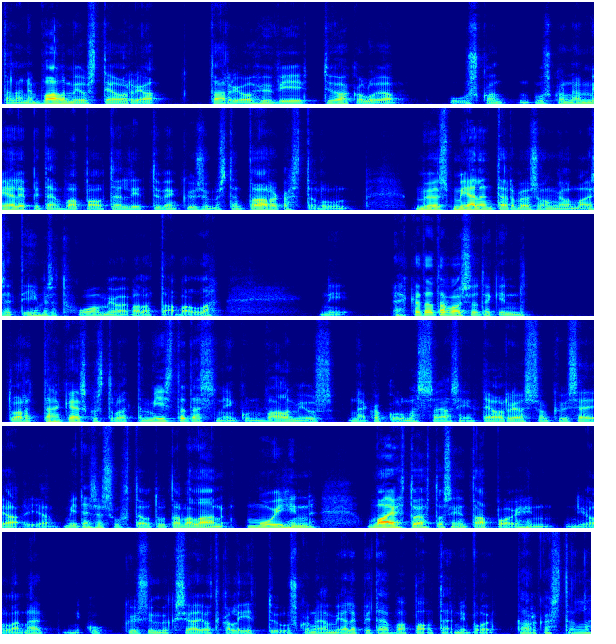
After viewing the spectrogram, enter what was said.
tällainen valmiusteoria tarjoaa hyviä työkaluja uskon, uskonnon mielipiteen vapauteen liittyvien kysymysten tarkasteluun myös mielenterveysongelmaiset ihmiset huomioivalla tavalla, niin ehkä tätä voisi jotenkin nyt tuoda tähän keskusteluun, että mistä tässä niin kuin valmiusnäkökulmassa ja siinä teoriassa on kyse ja, ja miten se suhteutuu tavallaan muihin vaihtoehtoisiin tapoihin, joilla näitä niin kuin kysymyksiä, jotka liittyy uskonnon ja mielipiteen vapauteen, niin voi tarkastella.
